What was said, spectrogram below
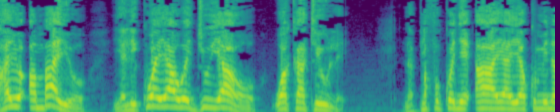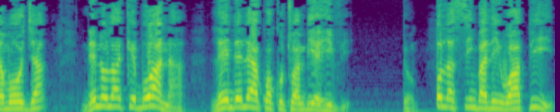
hayo ambayo yalikuwa yawe juu yao wakati ule. Na pifu kwenye aya ya 11 neno lake bwana laendelea kwa kutwambia hivi. La simba li wapi?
